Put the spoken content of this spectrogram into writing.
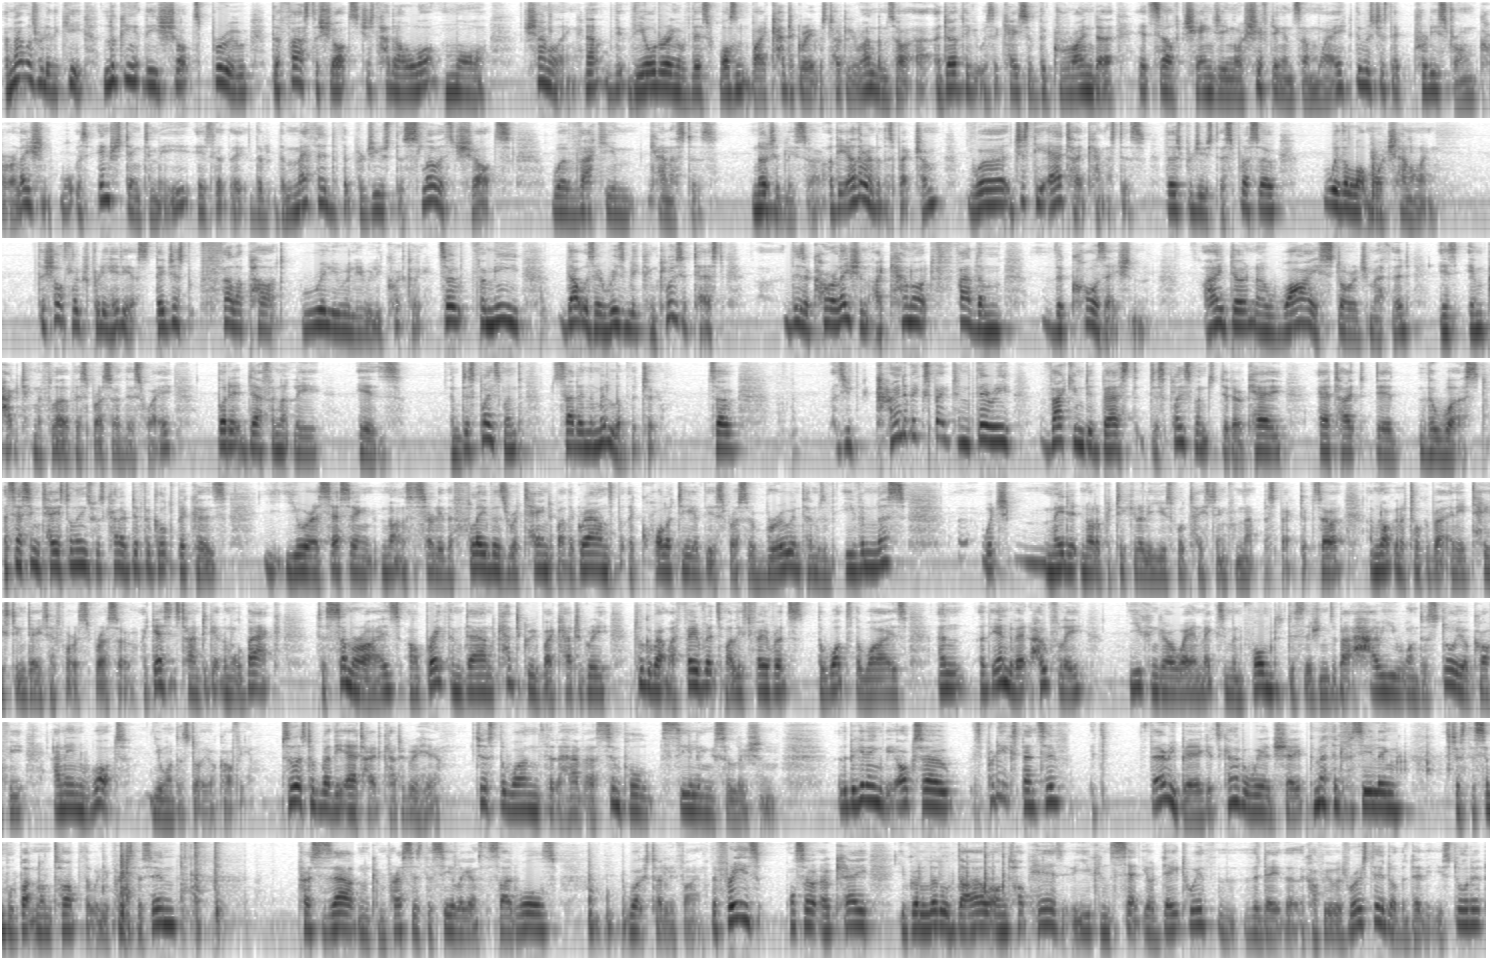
And that was really the key. Looking at these shots brew, the faster shots just had a lot more channeling. Now, the, the, ordering of this wasn't by category, it was totally random, so I, I, don't think it was a case of the grinder itself changing or shifting in some way. There was just a pretty strong correlation. What was interesting to me is that the, the, the method that produced the slowest shots were vacuum canisters. Notably so. At the other end of the spectrum were just the airtight canisters. Those produced espresso with a lot more channeling the shots looked pretty hideous. They just fell apart really, really, really quickly. So for me, that was a reasonably conclusive test. There's a correlation. I cannot fathom the causation. I don't know why storage method is impacting the flow of espresso this way, but it definitely is. And displacement sat in the middle of the two. So as you'd kind of expect in theory, vacuum did best, displacement did okay, airtight did the worst. Assessing taste on these was kind of difficult because you were assessing not necessarily the flavors retained by the grounds, but the quality of the espresso brew in terms of evenness, which made it not a particularly useful tasting from that perspective. So I'm not going to talk about any tasting data for espresso. I guess it's time to get them all back. To summarize, I'll break them down category by category, talk about my favorites, my least favorites, the what's, the whys, and at the end of it, hopefully, you can go away and make some informed decisions about how you want to store your coffee and in what you want to store your coffee. So let's talk about the airtight category here. Just the ones that have a simple sealing solution. At the beginning, the OXO is pretty expensive. It's very big. It's kind of a weird shape. The method for sealing is just the simple button on top that when you push this in, presses out and compresses the seal against the side walls. Works totally fine. The Friis also okay. You've got a little dial on top here you can set your date with, the date that the coffee was roasted or the day that you stored it.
